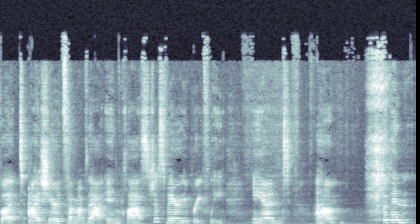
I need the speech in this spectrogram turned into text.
But I shared some of that in class just very briefly. And, um, but then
